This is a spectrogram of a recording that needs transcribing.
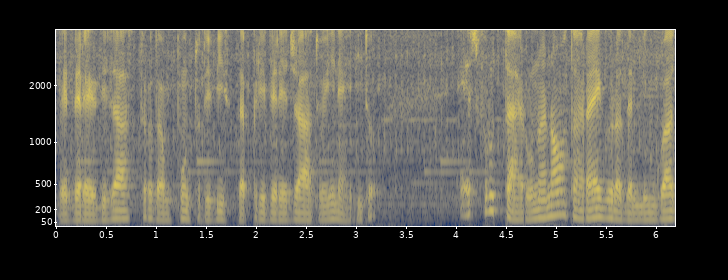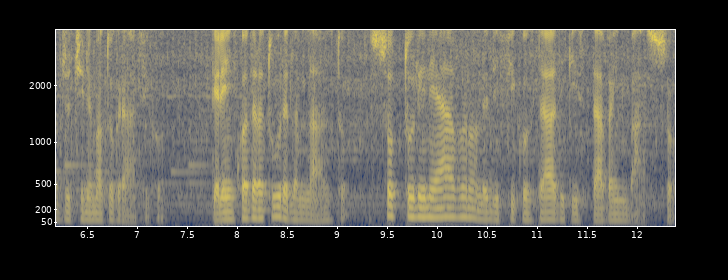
vedere il disastro da un punto di vista privilegiato e inedito e sfruttare una nota regola del linguaggio cinematografico, che le inquadrature dall'alto sottolineavano le difficoltà di chi stava in basso,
